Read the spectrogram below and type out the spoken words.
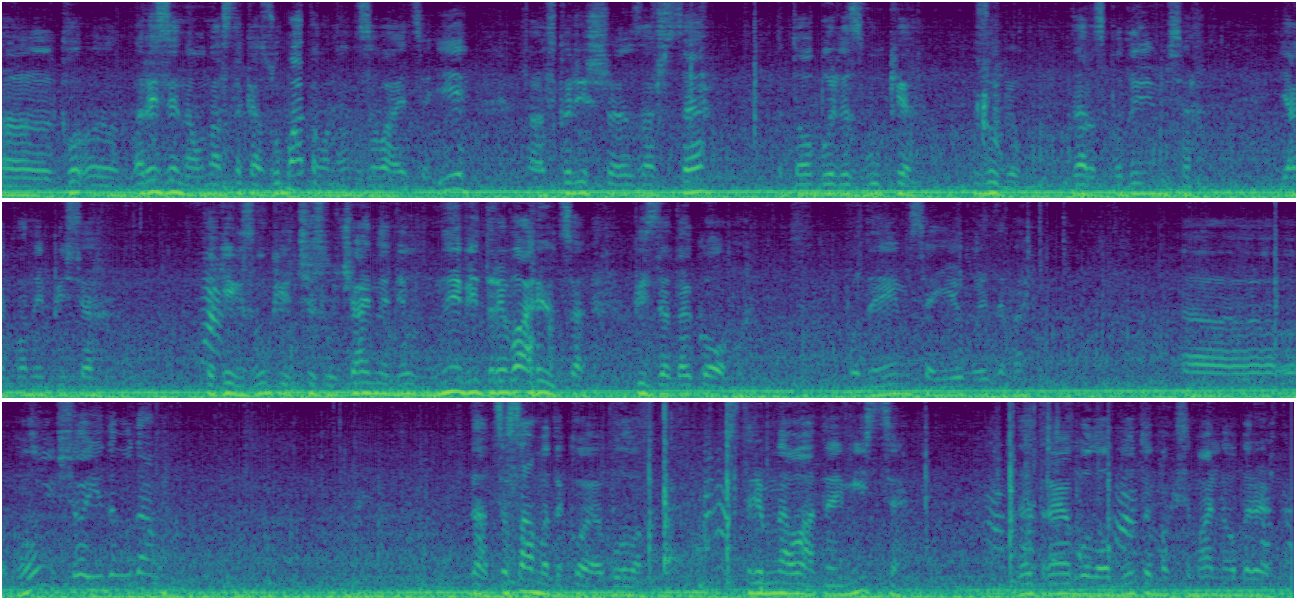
е, е, резина у нас така зубата, вона називається, і скоріше за все, то були звуки зубів. Зараз подивимося, як вони після таких звуків чи случайно не, не відриваються після такого. Подивимося і видимо. Е, ну і все, їдемо далі. Да, це саме таке було стрімновате місце, де треба було бути максимально обережним.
